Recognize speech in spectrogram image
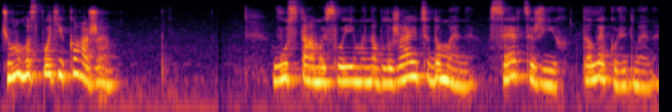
Чому Господь і каже, вустами своїми наближаються до мене, серце ж їх далеко від мене.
